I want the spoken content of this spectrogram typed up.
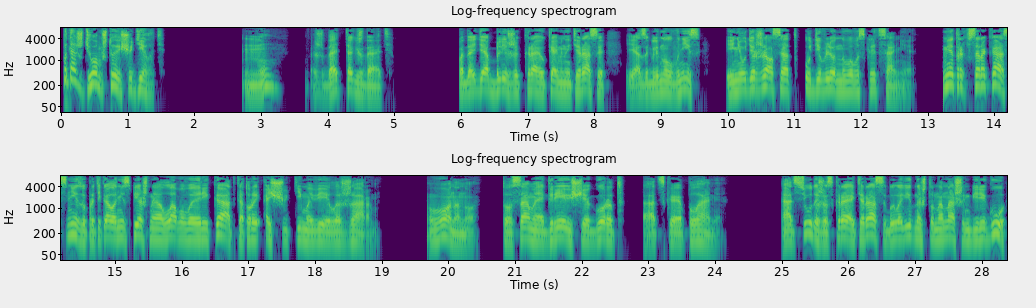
Подождем, что еще делать? Ну, ждать так ждать. Подойдя ближе к краю каменной террасы, я заглянул вниз и не удержался от удивленного восклицания. Метрах в сорока снизу протекала неспешная лавовая река, от которой ощутимо веяло жаром. Вон оно, то самое греющее город адское пламя. Отсюда же, с края террасы, было видно, что на нашем берегу,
